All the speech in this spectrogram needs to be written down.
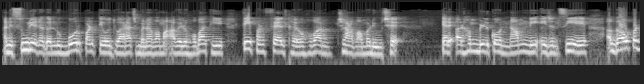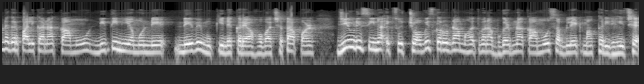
અને સૂર્યનગરનું બોર પણ તેઓ દ્વારા જ બનાવવામાં આવેલો હોવાથી તે પણ ફેલ થયો હોવાનું જાણવા મળ્યું છે. ત્યારે અરહમ બિલ્ડકો નામની એજન્સીએ અગાઉ પણ નગરપાલિકાના કામો, નીતિ નિયમોને નેવે મૂકીને કર્યા હોવા છતાં પણ જીયુડીસીના એકસો ચોવીસ કરોડના મહત્વના ભૂગર્ભના કામો સબલેટમાં કરી રહી છે.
